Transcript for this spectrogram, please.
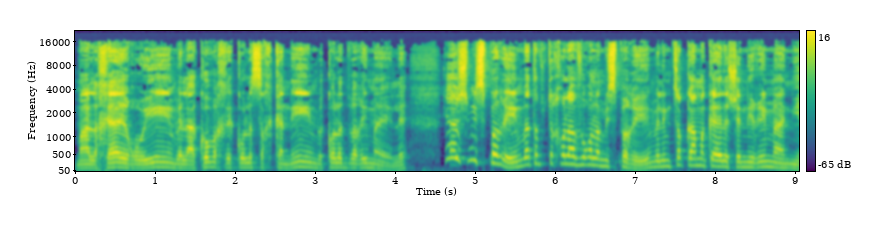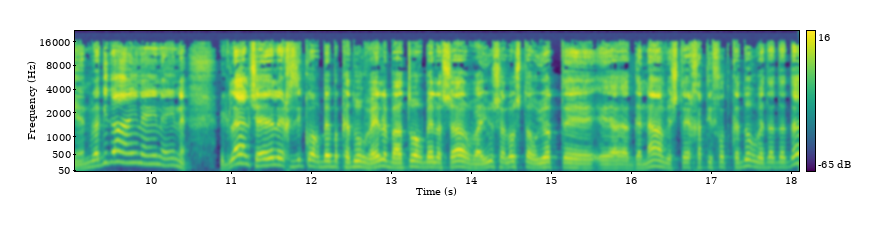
מהלכי האירועים ולעקוב אחרי כל השחקנים וכל הדברים האלה. יש מספרים, ואתה פשוט יכול לעבור על המספרים ולמצוא כמה כאלה שנראים מעניין ולהגיד, אה, הנה, הנה, הנה. בגלל שאלה החזיקו הרבה בכדור ואלה בעטו הרבה לשער והיו שלוש טעויות אה, אה, הגנה ושתי חטיפות כדור ודה דה דה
